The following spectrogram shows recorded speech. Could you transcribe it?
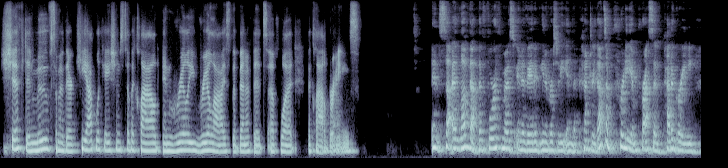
shift and move some of their key applications to the cloud and really realize the benefits of what the cloud brings. And so I love that the fourth most innovative university in the country. That's a pretty impressive pedigree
